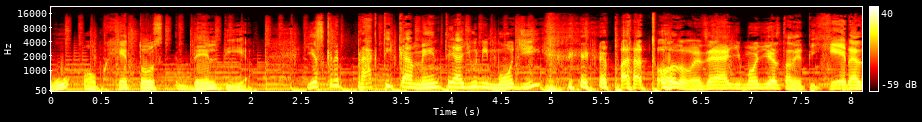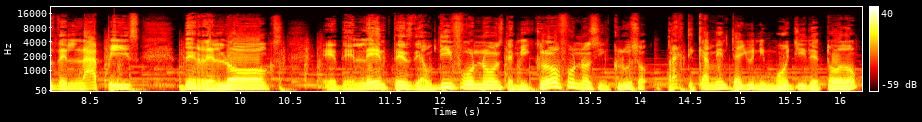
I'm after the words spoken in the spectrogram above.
u objetos del día. Y es que prácticamente hay un emoji para todo. O sea, hay emoji hasta de tijeras, de lápiz, de relojes, eh, de lentes, de audífonos, de micrófonos, incluso. Prácticamente hay un emoji de todo.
